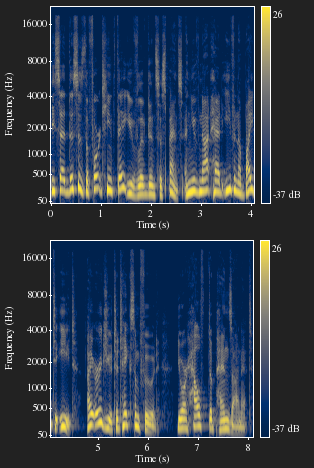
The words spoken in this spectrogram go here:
He said, This is the fourteenth day you've lived in suspense, and you've not had even a bite to eat. I urge you to take some food. Your health depends on it.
